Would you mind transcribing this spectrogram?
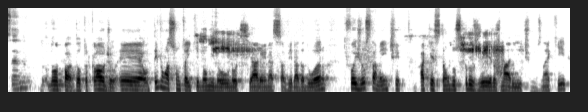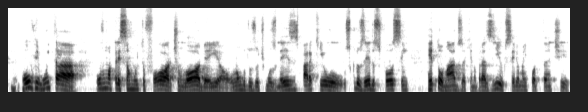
Sandro? Opa, doutor Cláudio, é, teve um assunto aí que dominou o noticiário aí nessa virada do ano, que foi justamente a questão dos cruzeiros marítimos, né? Que houve muita houve uma pressão muito forte, um lobby aí ao longo dos últimos meses para que o, os cruzeiros fossem retomados aqui no Brasil, que seria uma importante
